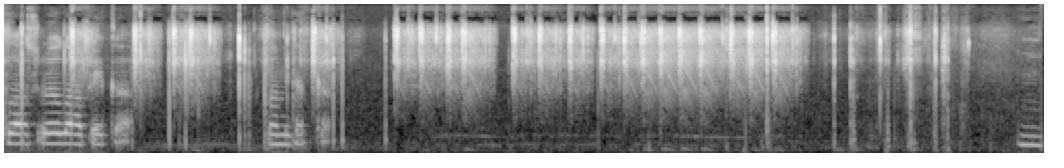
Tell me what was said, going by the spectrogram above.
Klasörlü APK. Lan bir dakika. Hmm.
